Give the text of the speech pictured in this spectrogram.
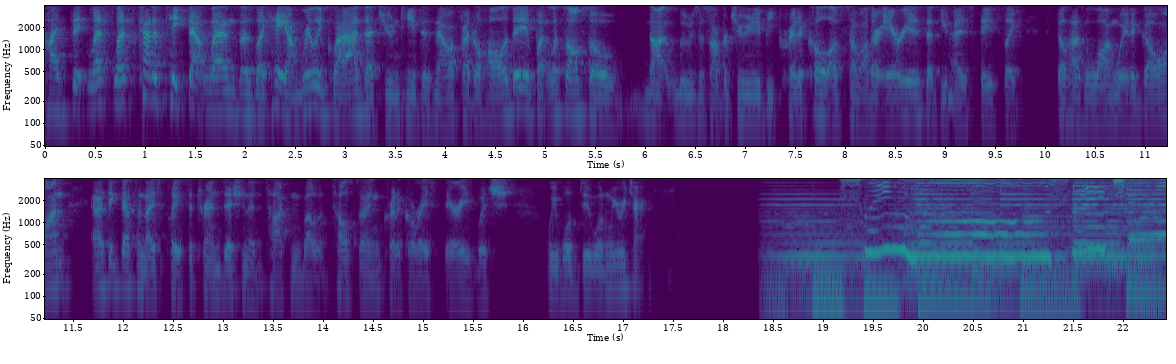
i think let's let's kind of take that lens as like hey i'm really glad that juneteenth is now a federal holiday but let's also not lose this opportunity to be critical of some other areas that the united states like still has a long way to go on. And i think that's a nice place to transition into talking about tulsa and critical race theory which we will do when we return. Swing low, sweet chariot,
